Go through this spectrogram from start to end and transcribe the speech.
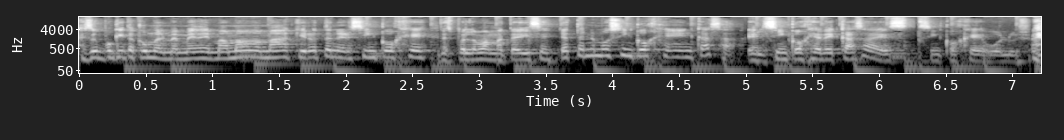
Es un poquito como el meme de mamá, mamá, quiero tener 5G. Después la mamá te dice, ya tenemos 5G en casa. El 5G de casa es 5G Evolution.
